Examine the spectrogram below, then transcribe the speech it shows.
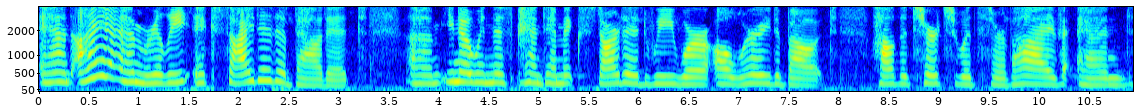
and I am really excited about it. Um, you know, when this pandemic started, we were all worried about how the church would survive and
